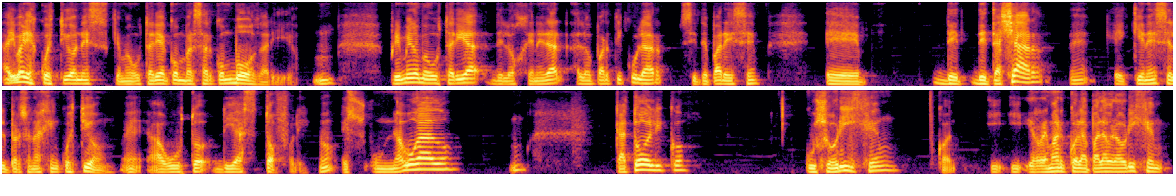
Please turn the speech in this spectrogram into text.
hay varias cuestiones que me gustaría conversar con vos, Darío. Primero me gustaría, de lo general a lo particular, si te parece, eh, detallar eh, eh, quién es el personaje en cuestión, Augusto Díaz Toffoli. ¿no? Es un abogado católico cuyo origen, y remarco la palabra origen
